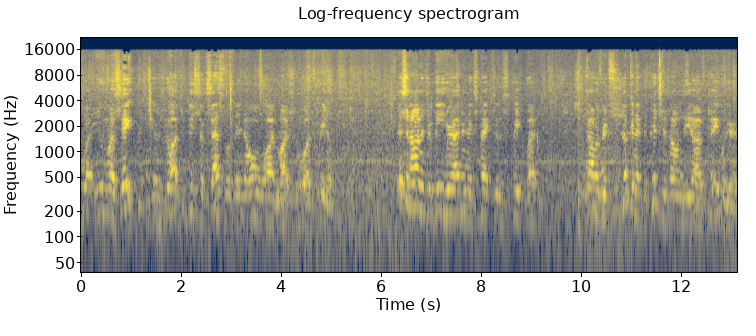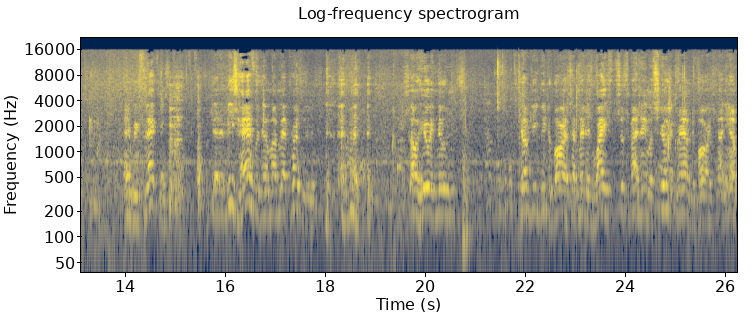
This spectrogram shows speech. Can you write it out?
what you must say. If you are to be successful in the onward march towards freedom. It's an honor to be here. I didn't expect to speak, but I was looking at the pictures on the uh, table here and reflecting that at least half of them I met personally. so Huey Newton, W.E.B. Du Bois. I met his wife, sister by the name of Shirley Graham Du Bois, not him.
